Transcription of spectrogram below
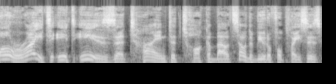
All right, it is uh, time to talk about some of the beautiful places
